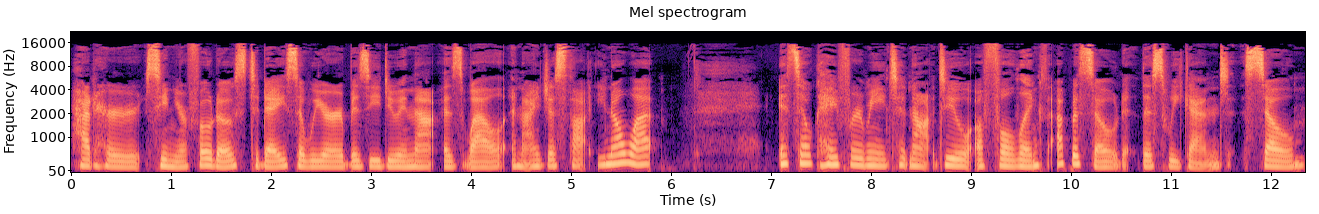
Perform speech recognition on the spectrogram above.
had her senior photos today, so we are busy doing that as well. And I just thought, you know what? It's okay for me to not do a full length episode this weekend. So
